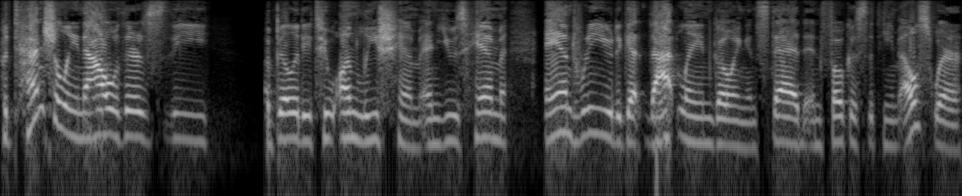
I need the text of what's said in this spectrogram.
potentially now there's the ability to unleash him and use him and Ryu to get that lane going instead and focus the team elsewhere.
